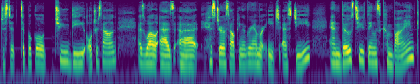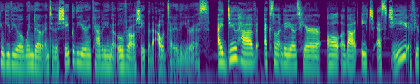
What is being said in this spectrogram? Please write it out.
just a typical 2D ultrasound, as well as a hysterosalpingogram or HSG. And those two things combined can give you a window into the shape of the uterine cavity and the overall shape of the outside of the uterus. I do have excellent videos here all about HSG if you're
